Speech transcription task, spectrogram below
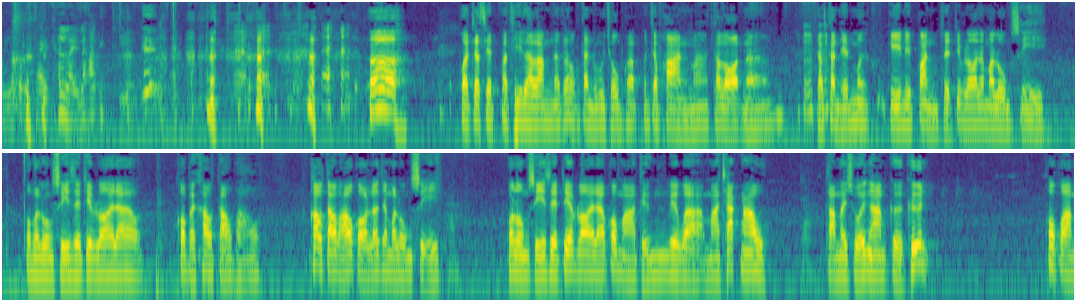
นแล้วก็ไปใช้กันไหลล้างอีกทีเออ กว่าจะเสร็จมาทีละลำนะครับท่านผู้ชมครับ มันจะผ่านมาตลอดนะ จากท่านเห็นเมื่อกี้นี่ปั้นเสร็จเรียบร้อยแล้วมาลงสีพอมาลงสีเสร็จเรียบร้อยแล้ว ก็ไปเข้าเตาเผา เข้าเตาเผาก่อนแล้วจะมาลงสีค่ะพอลงสีเสร็จเรียบร้อยแล้วก็มาถึงเรียกว่ามาชักเงาจ้ะทำให้สวยงามเกิดขึ้น ก็ความ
